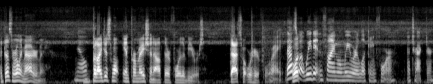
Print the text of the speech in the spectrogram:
it doesn't really matter to me, No. but I just want information out there for the viewers. That's what we're here for. Right. That's What- what, we didn't find when we were looking for a tractor.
